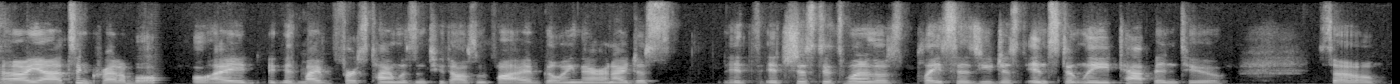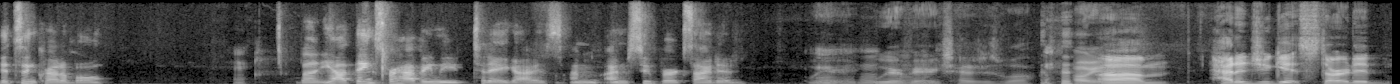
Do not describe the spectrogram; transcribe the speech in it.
Oh yeah, it's incredible. I it, my first time was in 2005 going there, and I just it's it's just it's one of those places you just instantly tap into. So it's incredible. But yeah, thanks for having me today, guys. I'm I'm super excited. We're, we are very excited as well. Oh yeah. Um, how did you get started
